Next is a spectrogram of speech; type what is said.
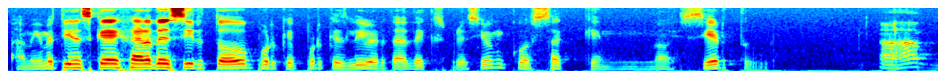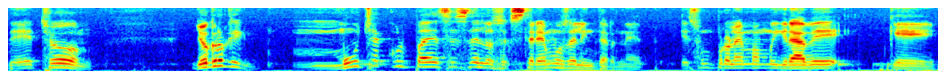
a mí me tienes que dejar decir todo porque porque es libertad de expresión, cosa que no es cierto. Ajá, de hecho, yo creo que mucha culpa ese es de los extremos del Internet. Es un problema muy grave que,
